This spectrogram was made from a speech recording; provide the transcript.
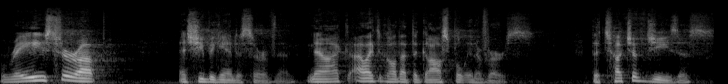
raised her up, and she began to serve them. Now, I, I like to call that the gospel in a verse. The touch of Jesus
